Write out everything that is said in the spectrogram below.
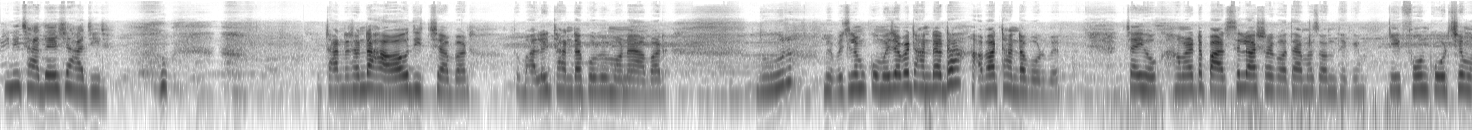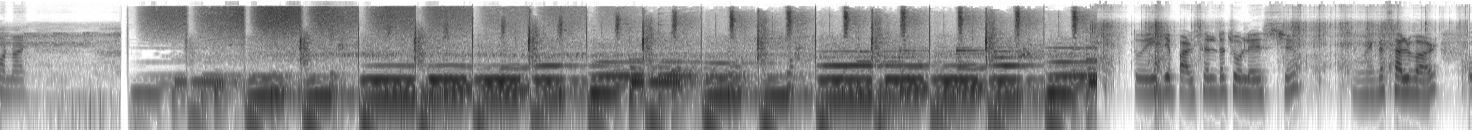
ইনি ছাদে এসে হাজির। ঠান্ডা ঠান্ডা হাওয়াও দিচ্ছে আবার। তো ভালোই ঠান্ডা পড়বে মনে হয় আবার। দূর, ভেবেছিলাম কমে যাবে ঠান্ডাটা, আবার ঠান্ডা পড়বে। যাই হোক, আমার একটা পার্সেলও আসার কথা অ্যামাজন থেকে। এই ফোন করছে মনে হয়। তো এই যে পার্সেলটা চলে এসছে একটা সালোয়ার তো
